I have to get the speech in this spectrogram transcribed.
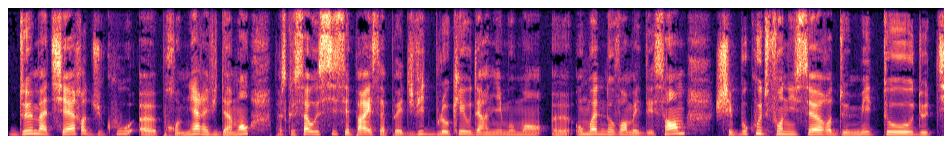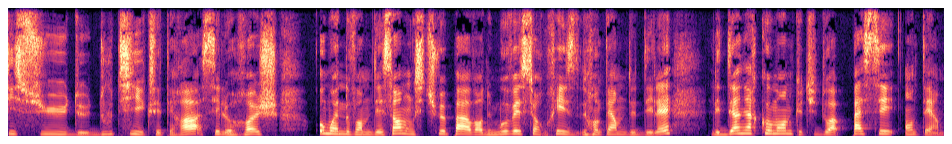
de matière du coup euh, première évidemment, parce que ça aussi c'est pareil, ça peut être vite bloqué au dernier moment euh, au mois de novembre et décembre. Chez beaucoup de fournisseurs de métaux, de tissus, de d'outils, etc. C'est le rush au mois de novembre-décembre. Donc si tu veux pas avoir de mauvaises surprises en termes de délai, les dernières commandes que tu dois passer en termes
